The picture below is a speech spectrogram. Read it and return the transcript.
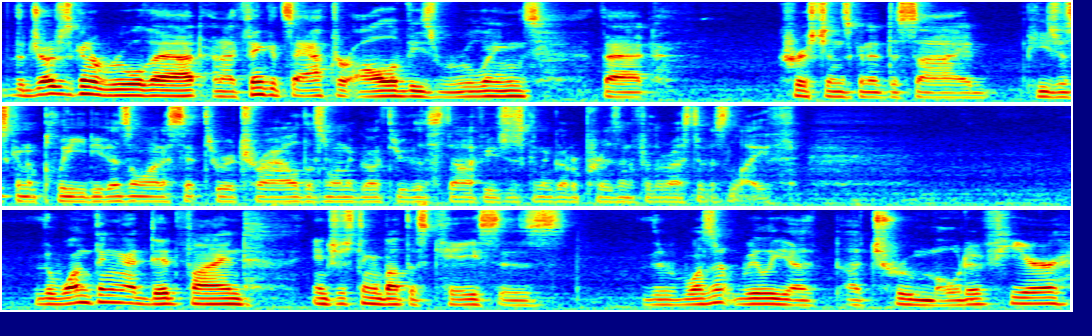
the judge is going to rule that, and I think it's after all of these rulings that Christian's going to decide he's just going to plead. He doesn't want to sit through a trial, doesn't want to go through this stuff. He's just going to go to prison for the rest of his life. The one thing I did find interesting about this case is there wasn't really a, a true motive here.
